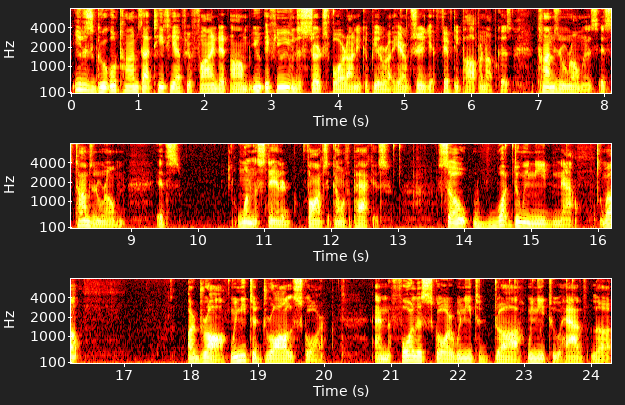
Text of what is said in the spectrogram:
You just Google times.ttf, you'll find it. Um, you if you even just search for it on your computer right here, I'm sure you get 50 popping up because Times New Roman is it's Times New Roman. It's one of the standard fonts that come with the package. So what do we need now? Well, our draw. We need to draw the score. And for this score, we need to draw, we need to have the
